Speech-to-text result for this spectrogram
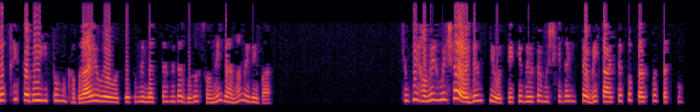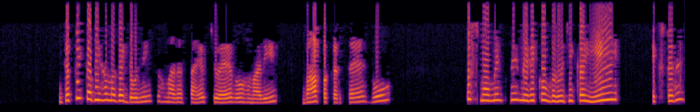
जब भी कभी तुम घबराए हुए होते तुम्हें लगता है मेरा गुरु सुनेगा ना मेरी बात? क्योंकि हमें हमेशा अर्जेंसी होती है कि मेरे पे मुश्किल है इसे अभी काटते तो कर सकते जब भी कभी हम अगर डोले तो हमारा साहेब जो है, वो हमारी बाह पकड़ता है। वो उस मोमेंट में मेरे को गुरु जी का ये एक्सपीरियंस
